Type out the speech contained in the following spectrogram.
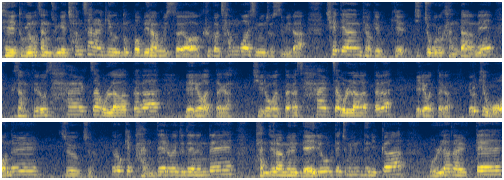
제 동영상 중에 천산알기 운동법이라고 있어요. 그거 참고하시면 좋습니다. 최대한 벽에 뒤쪽으로 간 다음에 그 상태로 살짝 올라갔다가 내려왔다가 뒤로 갔다가 살짝 올라갔다가 내려왔다가 이렇게 원을 쭉쭉 이렇게 반대로 해도 되는데 반대로 하면 내려올 때 좀 힘드니까 올라갈 때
